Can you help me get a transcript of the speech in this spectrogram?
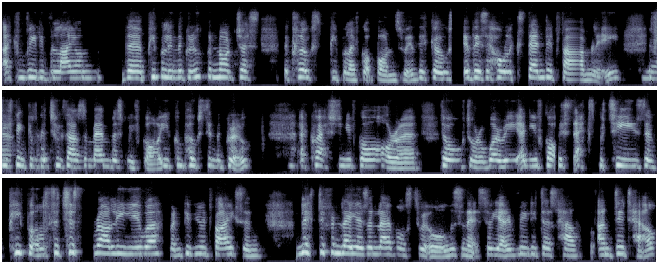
i can really rely on the people in the group and not just the close people I've got bonds with. It goes, there's a whole extended family. Yeah. If you think of the 2,000 members we've got, you can post in the group a question you've got or a thought or a worry and you've got this expertise of people to just rally you up and give you advice and lift different layers and levels to it all isn't it so yeah it really does help and did help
